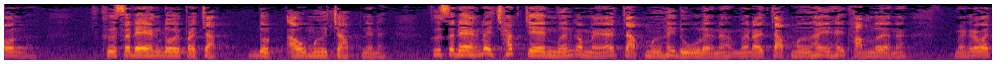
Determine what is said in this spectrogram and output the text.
ต้น คือแสดงโดยประจักษ์ดุดเอามือจับเนี่ยนะคือแสดงได้ชัดเจนเหมือนกับแหมจับมือให้ดูเลยนะเหมือนอะไรจับมือให้ให้ทำเลยนะเหมือนกับว่า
